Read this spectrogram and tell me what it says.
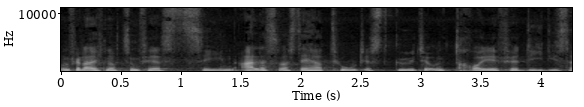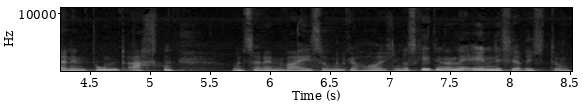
Und vielleicht noch zum Vers 10. Alles, was der Herr tut, ist Güte und Treue für die, die seinen Bund achten und seinen Weisungen gehorchen. Das geht in eine ähnliche Richtung.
